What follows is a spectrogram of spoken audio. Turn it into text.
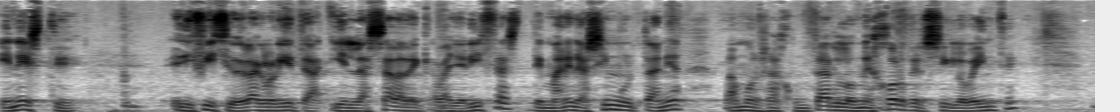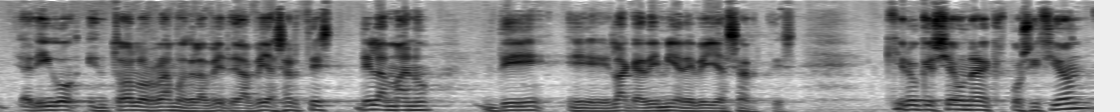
en este edificio de la Glorieta y en la Sala de Caballerizas, de manera simultánea, vamos a juntar lo mejor del siglo XX, ya digo, en todos los ramos de, las Bellas Artes, de la mano de eh, la Academia de Bellas Artes. Quiero que sea una exposición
